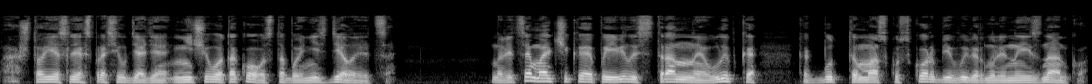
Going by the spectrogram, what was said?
«А что если, — спросил дядя, — ничего такого с тобой не сделается?» На лице мальчика появилась странная улыбка, как будто маску скорби вывернули наизнанку.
